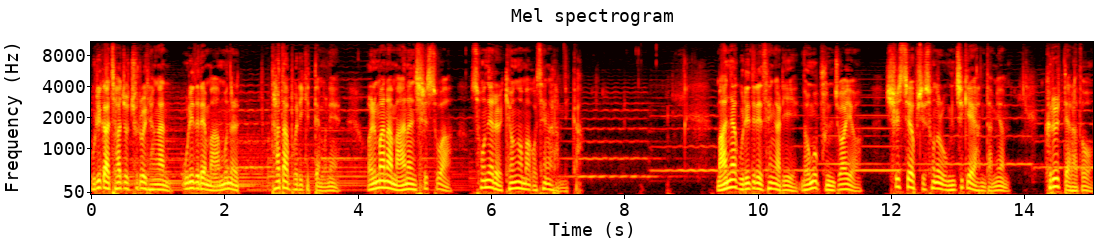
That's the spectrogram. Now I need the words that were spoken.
우리가 자주 주를 향한 우리들의 마음문을 닫아버리기 때문에 얼마나 많은 실수와 손해를 경험하고 생활합니까? 만약 우리들의 생활이 너무 분주하여 쉴 새 없이 손을 움직여야 한다면 그럴 때라도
